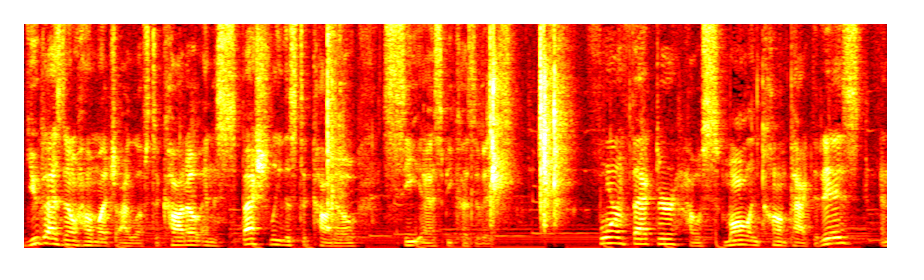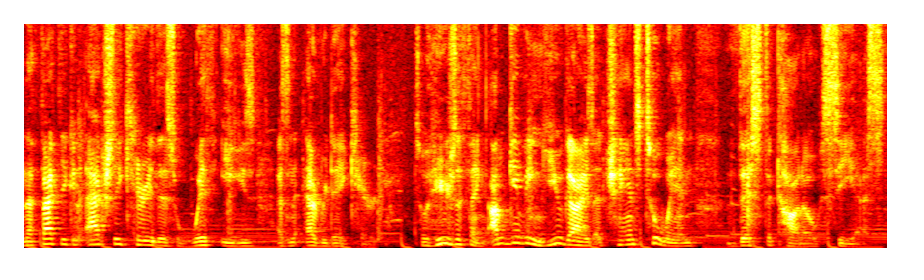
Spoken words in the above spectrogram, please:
You guys know how much I love Staccato and especially the Staccato CS because of its form factor, how small and compact it is, and the fact that you can actually carry this with ease as an everyday carry. So here's the thing, I'm giving you guys a chance to win this Staccato CS.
